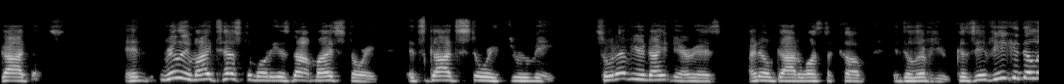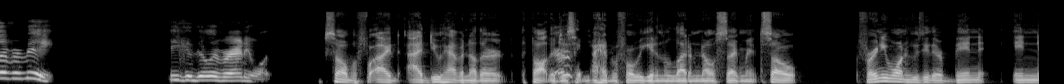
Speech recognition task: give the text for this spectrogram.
God does. And really, my testimony is not my story, it's God's story through me. So, whatever your nightmare is, I know God wants to come and deliver you. Because if He can deliver me, He can deliver anyone. So, before I, I do have another thought that sure. just hit my head before we get in the let him know segment. So, for anyone who's either been in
